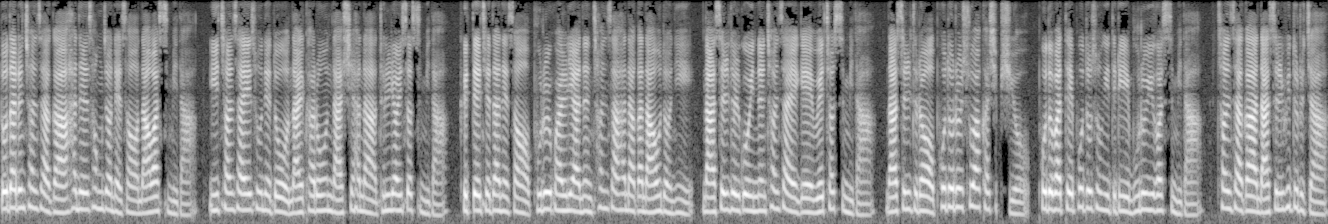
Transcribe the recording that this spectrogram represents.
또 다른 천사가 하늘 성전에서 나왔습니다. 이 천사의 손에도 날카로운 낫이 하나 들려 있었습니다. 그때 재단에서 불을 관리하는 천사 하나가 나오더니 낫을 들고 있는 천사에게 외쳤습니다. 낫을 들어 포도를 수확하십시오. 포도밭의 포도송이들이 무르익었습니다. 천사가 낫을 휘두르자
